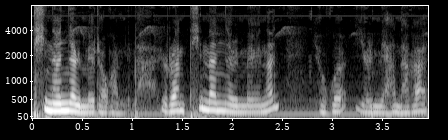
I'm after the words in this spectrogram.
튀는 열매라고 합니다. 이러한 튀는 열매는 요거 열매 하나가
